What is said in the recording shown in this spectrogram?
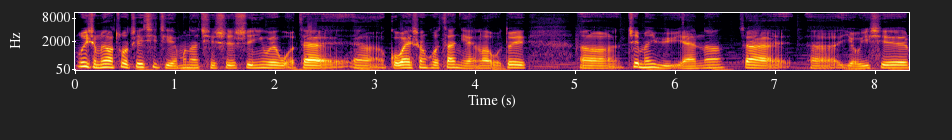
为什么要做这期节目呢？其实是因为我在呃国外生活三年了，我对呃这门语言呢，在呃有一些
